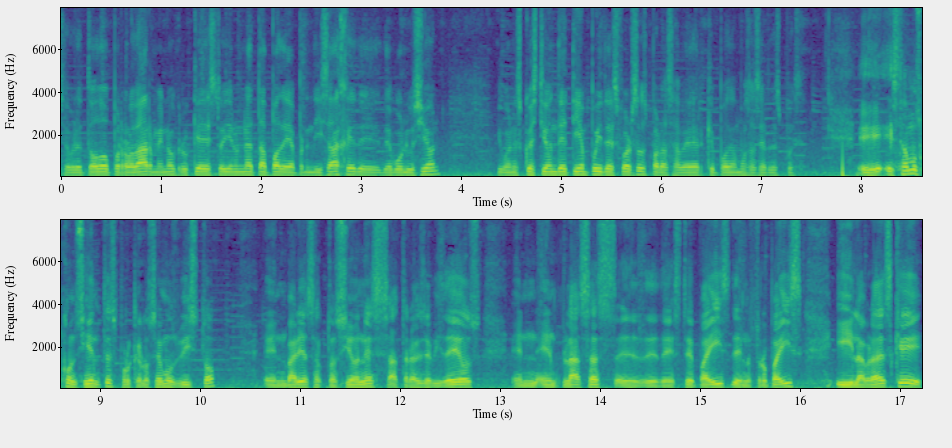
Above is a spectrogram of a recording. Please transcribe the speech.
sobre todo por rodarme, ¿no? Creo que estoy en una etapa de aprendizaje, de, de evolución, y bueno, es cuestión de tiempo y de esfuerzos para saber qué podemos hacer después. Eh, estamos conscientes, porque los hemos visto, en varias actuaciones a través de videos en, en plazas eh, de, este país, de nuestro país, y la verdad es que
